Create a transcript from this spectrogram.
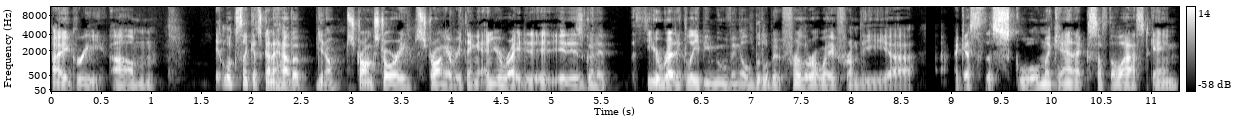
I agree. Um, it looks like it's going to have a you know strong story, strong everything, and you're right. It, it is going to theoretically be moving a little bit further away from the, uh, I guess, the school mechanics of the last game.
